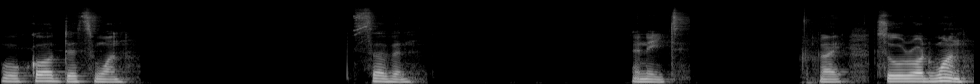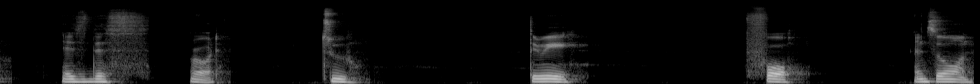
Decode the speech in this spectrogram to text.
We'll call this one seven and eight. Right. So rod one is this rod. Two, three, 4 and so on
